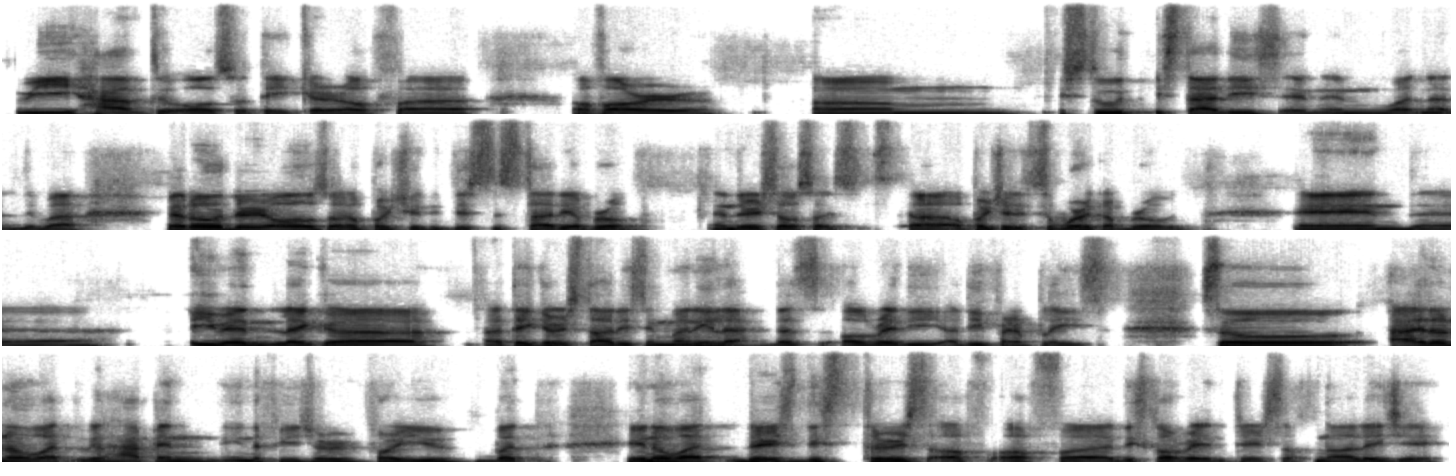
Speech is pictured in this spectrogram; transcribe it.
we have to also take care of uh of our um stud- studies and and whatnot diba? pero there are also opportunities to study abroad and there's also uh, opportunities to work abroad and uh, even like uh, uh, take your studies in Manila. That's already a different place. So I don't know what will happen in the future for you, but you know what? There's this thirst of of uh, discovery and thirst of knowledge. Eh,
